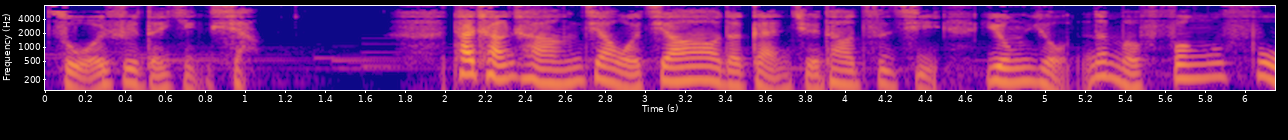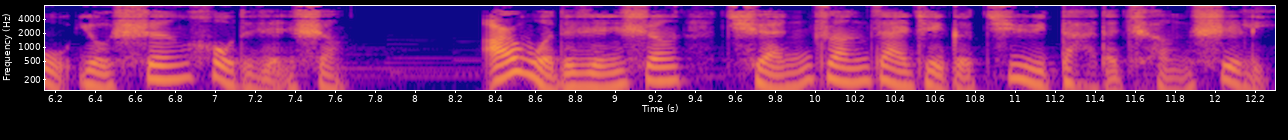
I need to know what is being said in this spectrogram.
昨日的影像。他常常叫我骄傲的感觉到自己拥有那么丰富又深厚的人生，而我的人生全装在这个巨大的城市里。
